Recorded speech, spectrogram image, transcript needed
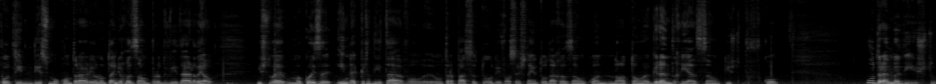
Putin disse-me o contrário, eu não tenho razão para duvidar dele. Isto é uma coisa inacreditável, ultrapassa tudo e vocês têm toda a razão quando notam a grande reação que isto provocou. O drama disto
